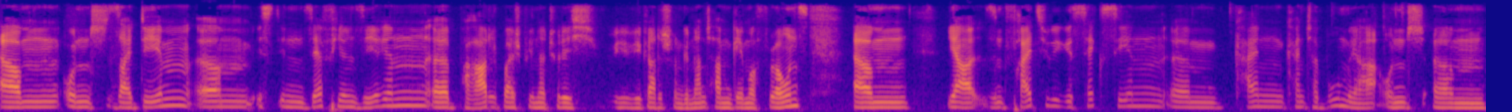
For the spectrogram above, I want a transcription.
Ähm, und seitdem ähm, ist in sehr vielen Serien, äh, Paradebeispiel natürlich, wie wir gerade schon genannt haben, Game of Thrones, ähm, ja, sind freizügige Sexszenen ähm, kein, kein Tabu mehr. Und ähm,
